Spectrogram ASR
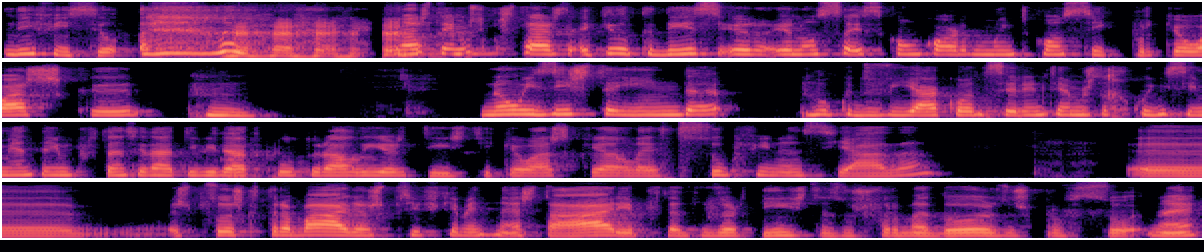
difícil. Nós temos que estar. Aquilo que disse, eu, eu não sei se concordo muito consigo, porque eu acho que não existe ainda no que devia acontecer em termos de reconhecimento da importância da atividade cultural e artística. Eu acho que ela é subfinanciada. Uh, as pessoas que trabalham especificamente nesta área, portanto, os artistas, os formadores, os professores, não é?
